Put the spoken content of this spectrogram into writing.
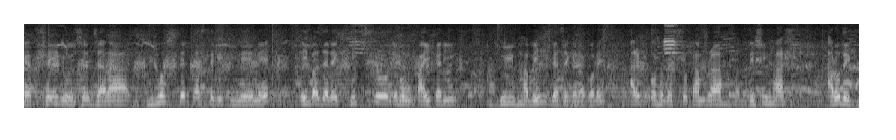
ব্যবসায়ী রয়েছে যারা গৃহস্থের কাছ থেকে কিনে এনে এই বাজারে খুচরো এবং পাইকারি দুইভাবেই বেচা কেনা করে। আরেকটা কথা দর্শক আমরা দেশি হাঁস আরও দেখব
